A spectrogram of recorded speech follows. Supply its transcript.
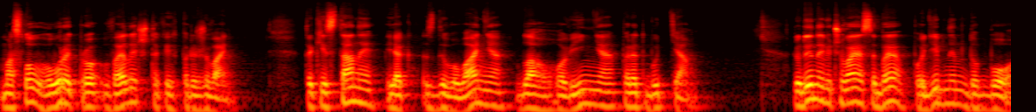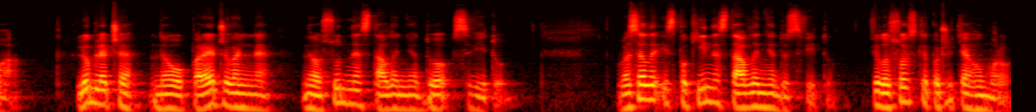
Маслов говорить про велич таких переживань, такі стани, як здивування, благоговіння перед буттям. Людина відчуває себе подібним до Бога, любляче неупереджувальне, неосудне ставлення до світу, веселе і спокійне ставлення до світу, філософське почуття гумору.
